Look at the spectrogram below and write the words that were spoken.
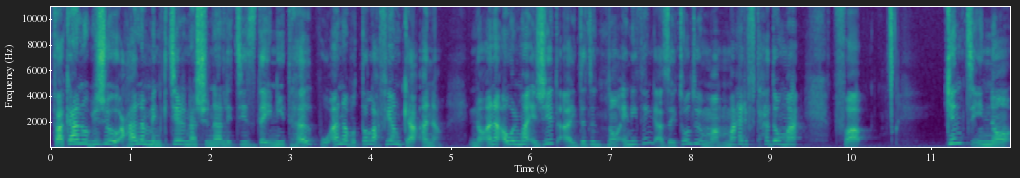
فكانوا بيجوا عالم من كتير nationalities they need help وأنا بطلع فيهم كأنا. إنه أنا أول ما إجيت I didn't know anything as I told you ما, ما عرفت حدا وما ف كنت انه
